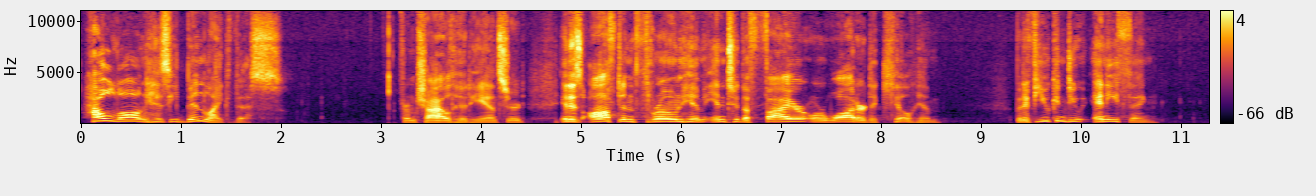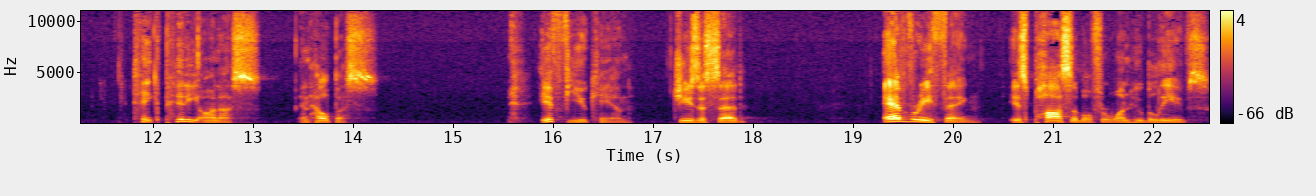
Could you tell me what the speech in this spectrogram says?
How long has he been like this? From childhood, he answered. It has often thrown him into the fire or water to kill him. But if you can do anything, take pity on us and help us. If you can, Jesus said. Everything is possible for one who believes.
